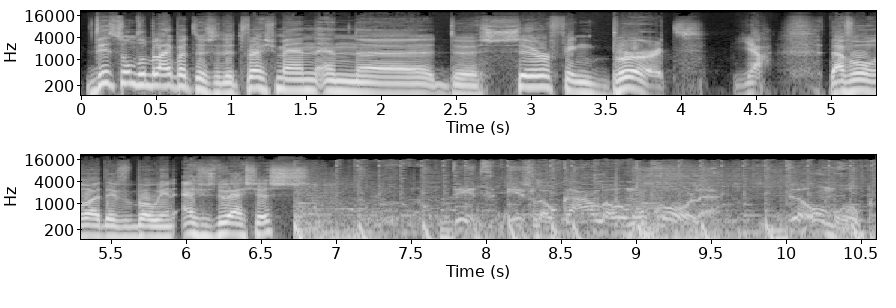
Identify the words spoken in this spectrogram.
Dit stond er blijkbaar tussen, de Trashman en de Surfing Bird. Ja, daarvoor eh, David Bowie en Ashes to Ashes. Dit is Lokale Omroep Goorlen. De omroep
